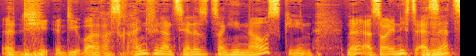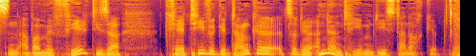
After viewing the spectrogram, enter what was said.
äh, die, die über das rein finanzielle sozusagen hinausgehen. Ne? Es soll ja nichts mhm. ersetzen, aber mir fehlt dieser kreative Gedanke zu den anderen Themen, die es da noch gibt. Ne?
